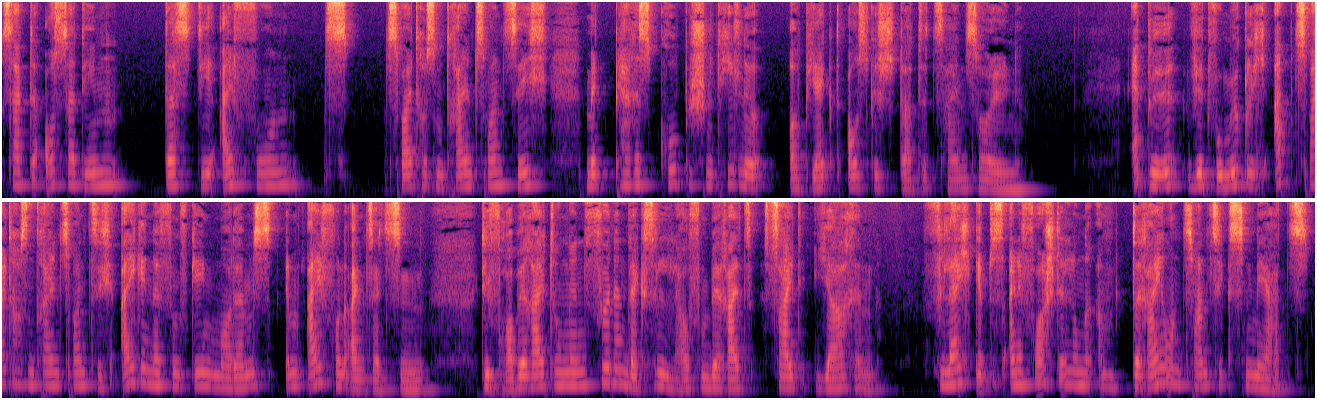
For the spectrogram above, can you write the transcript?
sagte außerdem, dass die iPhones 2023 mit periskopischen Teleobjekt ausgestattet sein sollen. Apple wird womöglich ab 2023 eigene 5G-Modems im iPhone einsetzen. Die Vorbereitungen für den Wechsel laufen bereits seit Jahren. Vielleicht gibt es eine Vorstellung am 23. März.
